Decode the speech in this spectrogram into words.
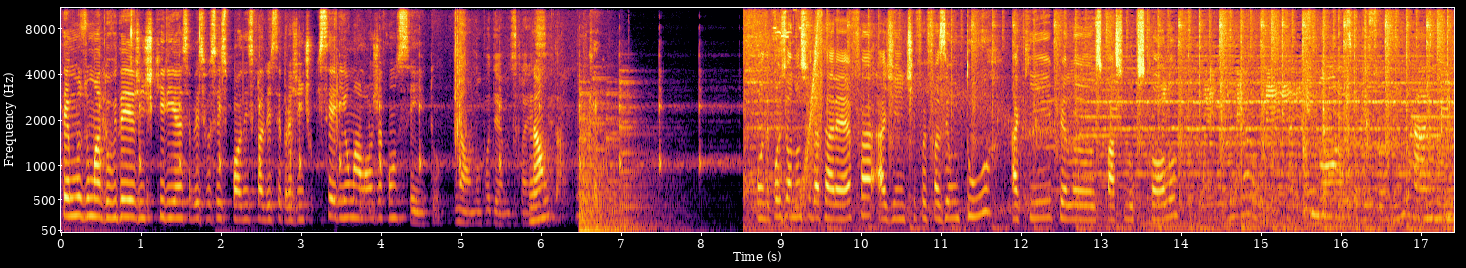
Temos uma dúvida e a gente queria saber se vocês podem esclarecer pra gente o que seria uma loja conceito. Não, não podemos esclarecer. Não? Tá. Ok. Bom, depois do anúncio da tarefa, a gente foi fazer um tour aqui pelo espaço Lux Color. Nossa, pessoas não sabem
